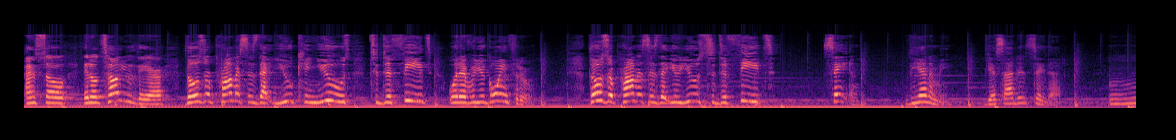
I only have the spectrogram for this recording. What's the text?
And so it'll tell you there, those are promises that you can use to defeat whatever you're going through. Those are promises that you use to defeat Satan, the enemy. Yes, I did say that. Mm-hmm.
